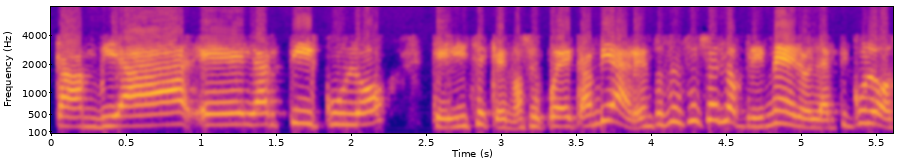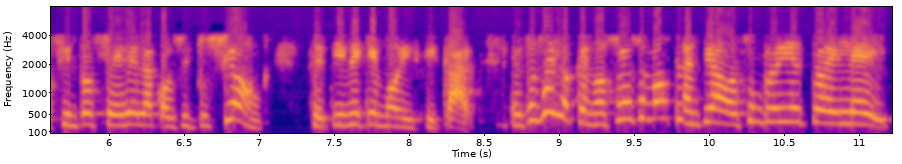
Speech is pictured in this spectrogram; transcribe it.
cambiar el artículo que dice que no se puede cambiar. Entonces eso es lo primero, el artículo 206 de la Constitución se tiene que modificar. Entonces lo que nosotros hemos planteado es un proyecto de ley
